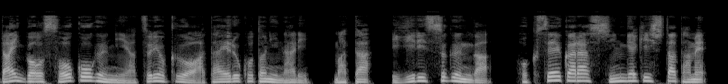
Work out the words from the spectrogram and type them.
第5装甲軍に圧力を与えることになり、また、イギリス軍が北西から進撃したため、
